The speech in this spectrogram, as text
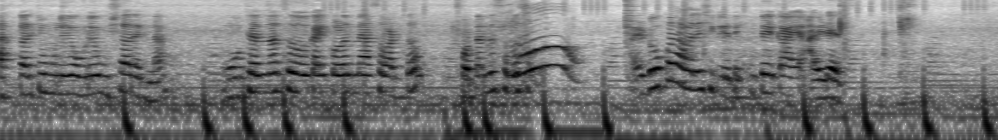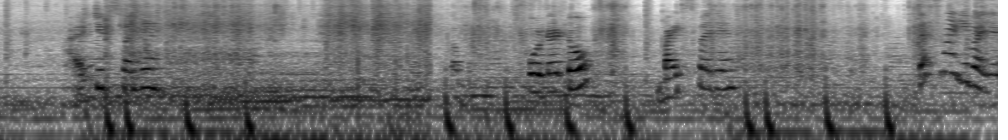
आजकालची मुले एवढे हुशार आहेत ना मोठ्यांनाच काही कळत नाही असं वाटतं. छोट्यांना सगळं आणि डोकं लावायला शिकले ते कुठे काय आयडिया आहेत. चिप्स पाहिजे. पोटॅटो बाईट्स पाहिजे. कस माहिती पाहिजे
